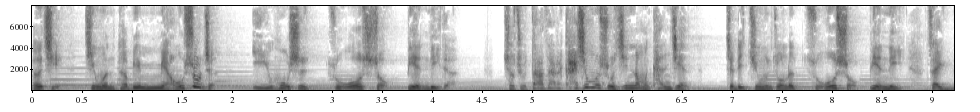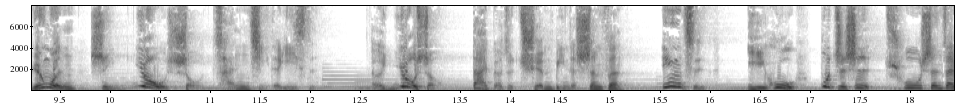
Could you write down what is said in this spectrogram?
而且经文特别描述着以户是左手便利的，求主大大的开启我们属灵，让我们看见这里经文中的左手便利，在原文是右手残疾的意思，而右手代表着权柄的身份，因此。以护不只是出生在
